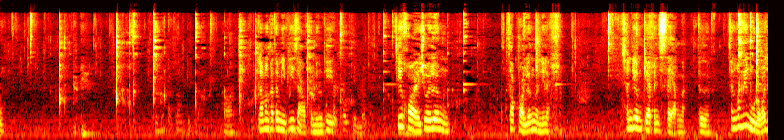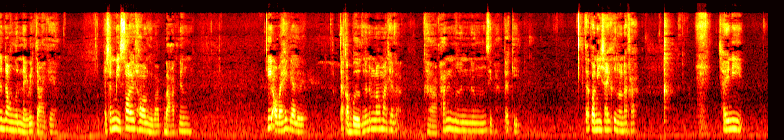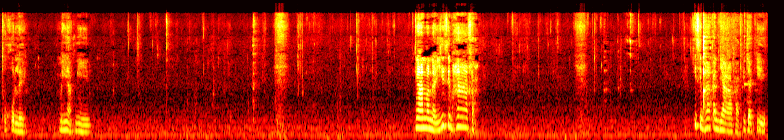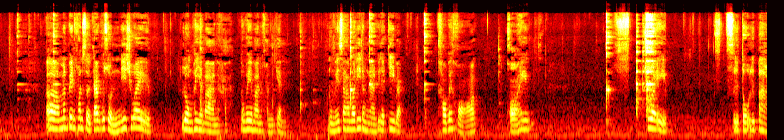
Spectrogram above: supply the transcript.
ผัดเส้ากินมาฮะแล้วมันก็จะมีพี่สาวคนหนึ่งที่ผัดเส้ากินมาเนี่ยที่คอยช่วยเรื่องซัพพอร์ตเรื่องเงินนี่แหละ ฉันยืมแกเป็นแสนนะเธอ ฉันก็ไม่รู้หรอกว่าฉันจะเอาเงินไหนไปจ่ายแก แต่ฉันมีสร้อยทองอยู่แบบบาทหนึ่งที่เอาไว้ให้แกเลย แต่กับเบิกเงินน้ำเล่ามาเท่าละหาพันหมื่นหนึ่งสิตะกี้ แต่ตอนนี้ใช้คืนแล้วนะคะ ใช้นี่ทุกคนเลย ไม่อยากมี งานวันไหนยี่สิบห้าค่ะยี่สิบห้ากันยาค่ะพี่แจ็กกี้เอ่อมันเป็นคอนเสิร์ตการกุศลที่ช่วยโรงพยาบาลนะคะโรงพยาบาลขอนแก่น หนูไม่ทราบว่าที่ทำงานพี่แจ็กกี้แบบเขาไปขอขอให้ช่วย ซื้อโต๊ะหรือเปล่า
